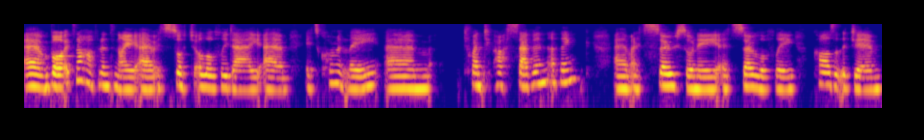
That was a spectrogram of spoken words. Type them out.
um but it's not happening tonight um it's such a lovely day um it's currently um 20 past seven I think. Um, and it's so sunny it's so lovely Carl's at the gym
